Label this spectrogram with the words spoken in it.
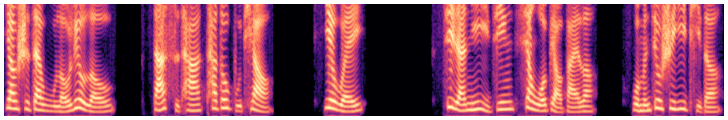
要是在五楼、六楼，打死他他都不跳。叶维，既然你已经向我表白了，我们就是一体的。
